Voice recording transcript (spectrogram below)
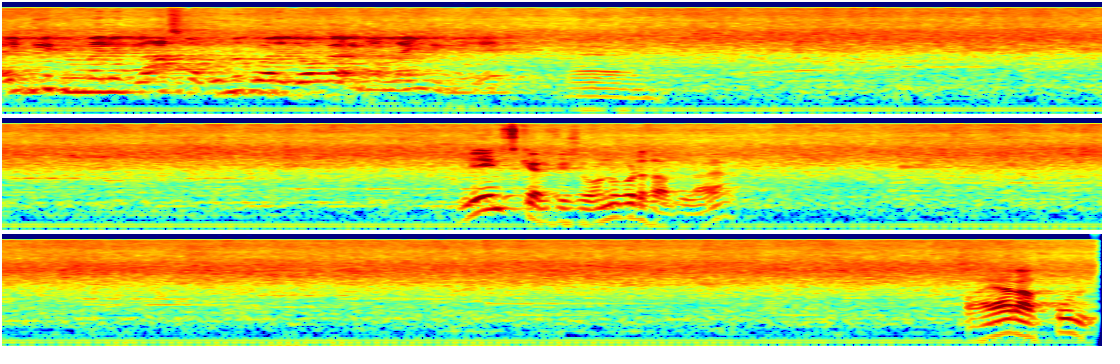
ஹைபிரிட் உண்மையில கிளாஸ்ல வர ஜோக்கா லைட்டிங் ஒன்று கூட சாப்பிடல ஃபயரா ஃபுல்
